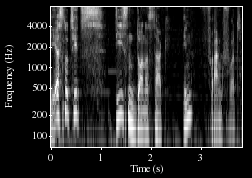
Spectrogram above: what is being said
Die erste Notiz diesen Donnerstag in Frankfurt.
